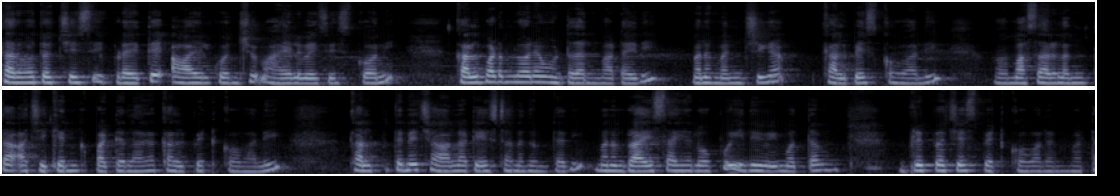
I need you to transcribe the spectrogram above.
తర్వాత వచ్చేసి ఇప్పుడైతే ఆయిల్ కొంచెం ఆయిల్ వేసేసుకొని కలపడంలోనే ఉంటుంది ఇది. మనం మంచిగా కలిపేసుకోవాలి. మసాలాలంతా ఆ చికెన్కి పట్టేలాగా కలిపెట్టుకోవాలి. కలిపితేనే చాలా టేస్ట్ అనేది ఉంటుంది. మనం రైస్ అయ్యేలోపు ఇది మొత్తం ప్రిపేర్ చేసి పెట్టుకోవాలన్నమాట.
